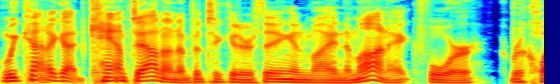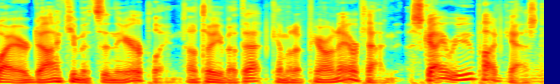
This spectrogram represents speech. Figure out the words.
we kind of got camped out on a particular thing in my mnemonic for required documents in the airplane. I'll tell you about that coming up here on Airtime, a Sky Review podcast.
